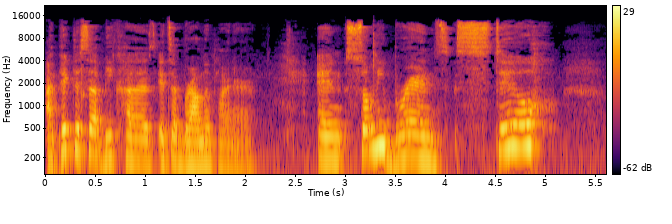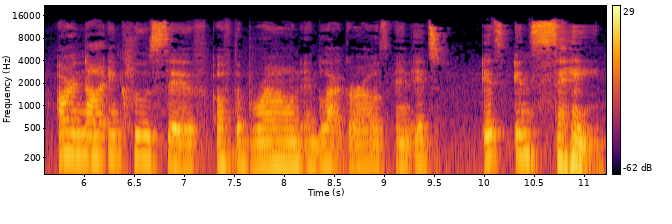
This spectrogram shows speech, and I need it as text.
I picked this up because it's a brown lip liner. And so many brands still are not inclusive of the brown and black girls. And it's, it's insane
